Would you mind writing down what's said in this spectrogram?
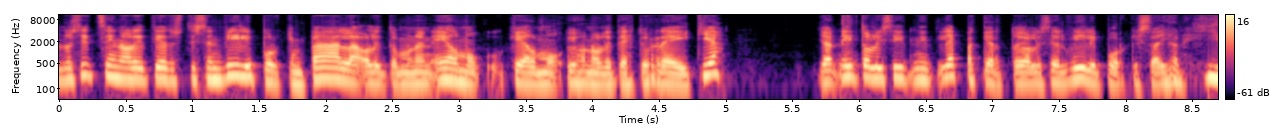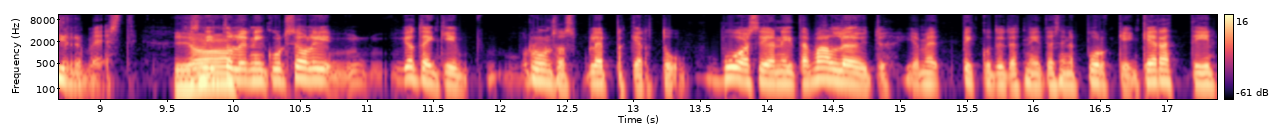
no sitten siinä oli tietysti sen viilipurkin päällä oli tuommoinen elmukelmu, johon oli tehty reikiä. Ja niitä oli siitä, niitä leppäkerttoja oli siellä viilipurkissa ihan hirveästi. Siis Joo. niitä oli niin kuin, se oli jotenkin runsas leppäkerttu vuosia, niitä vaan löytyi. Ja me pikkutytöt niitä sinne purkkiin kerättiin.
